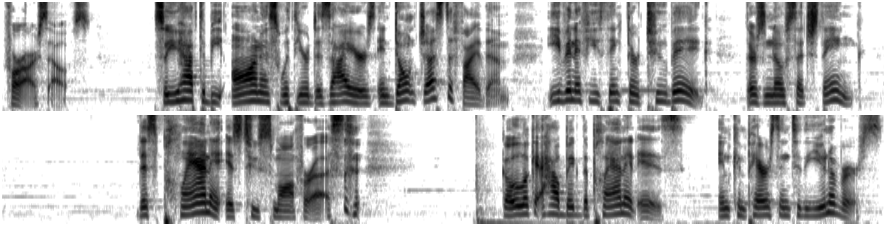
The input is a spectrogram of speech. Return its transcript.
for ourselves. So you have to be honest with your desires and don't justify them. Even if you think they're too big, there's no such thing. This planet is too small for us. Go look at how big the planet is in comparison to the universe.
